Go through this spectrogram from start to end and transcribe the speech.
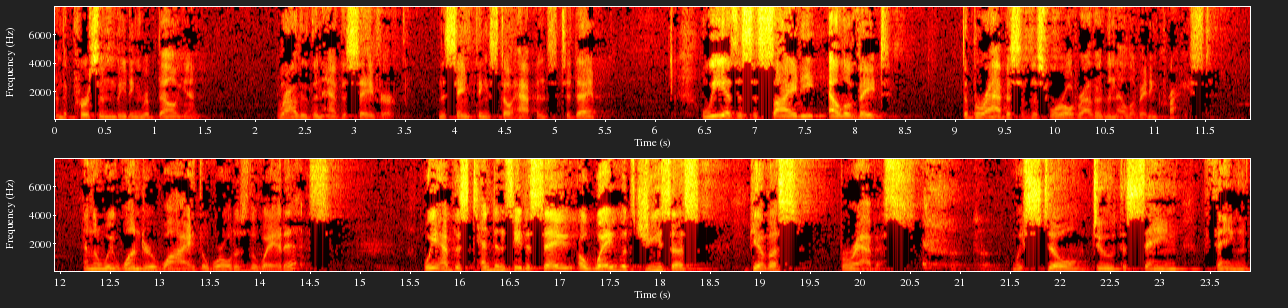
and the person leading rebellion rather than have the Savior. And the same thing still happens today. We as a society elevate the Barabbas of this world rather than elevating Christ. And then we wonder why the world is the way it is. We have this tendency to say, away with Jesus, give us Barabbas. We still do the same thing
